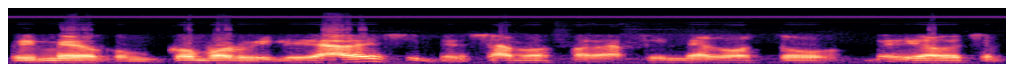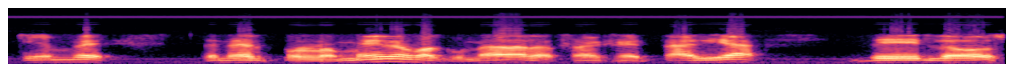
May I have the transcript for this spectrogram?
primero con comorbilidades y pensamos para fin de agosto, mediados de septiembre, tener por lo menos vacunada la franja etaria de los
